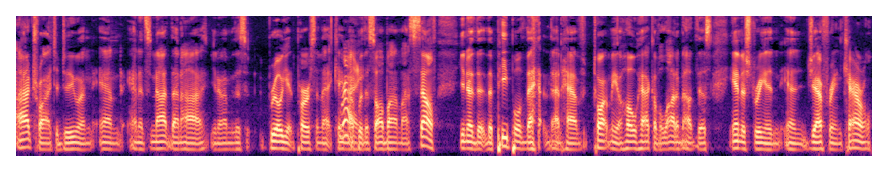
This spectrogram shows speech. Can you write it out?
I try to do, and, and, and it's not that I, you know, I'm this brilliant person that came Right. up with this all by myself. You know, the, the people that, that have taught me a whole heck of a lot about this industry and, and Jeffrey and Carol,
